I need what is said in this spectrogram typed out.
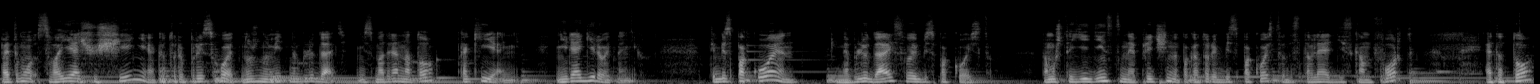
Поэтому свои ощущения, которые происходят, нужно уметь наблюдать, несмотря на то, какие они, не реагировать на них. Ты беспокоен, наблюдай свое беспокойство. Потому что единственная причина, по которой беспокойство доставляет дискомфорт, это то,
